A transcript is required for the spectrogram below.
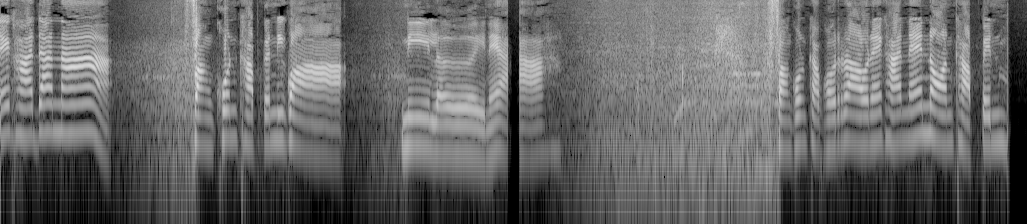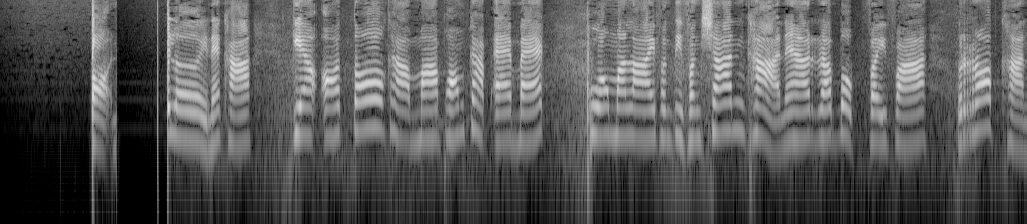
นะคะด้านหน้า ฝั่งคนขับกันดีกว่า นี่เลยนะคะฝั่งคนขับของเรานะคะ แน่นอนค่ะเป็นเบาะเลยนะคะ เกียร์ออโต้ค่ะมาพร้อมกับแอร์แบ็กพวงมาลัย multifunction ค่ะนะคะระบบไฟฟ้ารอบคัน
